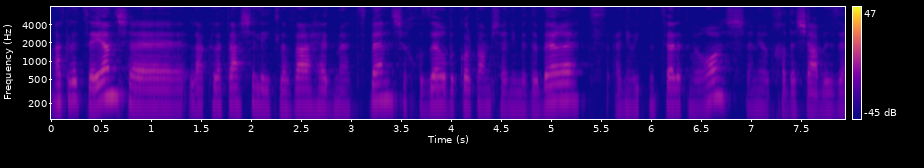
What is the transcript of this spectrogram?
רק לציין שלהקלטה שלי התלווה הד מעצבן שחוזר בכל פעם שאני מדברת. אני מתנצלת מראש, אני עוד חדשה בזה.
